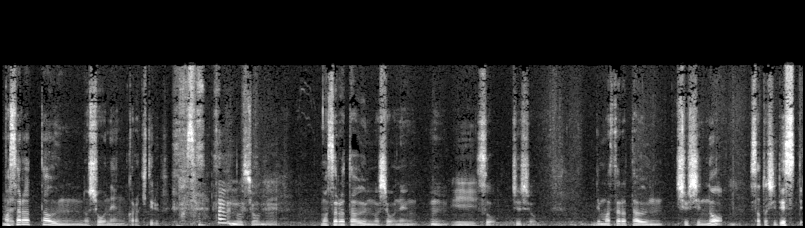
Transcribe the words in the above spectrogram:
マサラタウンの少年から来てる。タウンの少年？マサラタウンの少年。うん。ええそう住所でマサラタウン出身のサトシですって。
